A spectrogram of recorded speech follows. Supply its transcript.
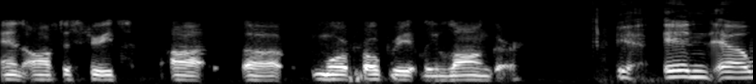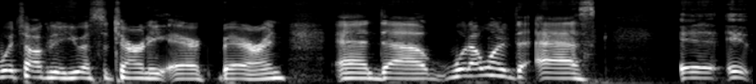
and off the streets uh, uh more appropriately longer. Yeah, and uh, we're talking to U.S. Attorney Erek Barron, and uh, what I wanted to ask it, it,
